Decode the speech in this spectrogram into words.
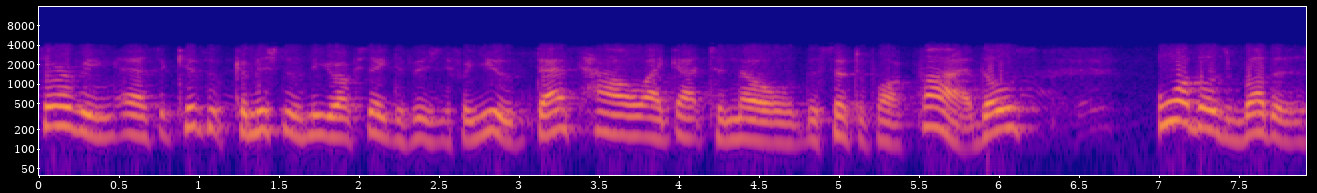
serving as the commissioner of the New York State Division for Youth, that's how I got to know the Central Park Five. Those of those brothers,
